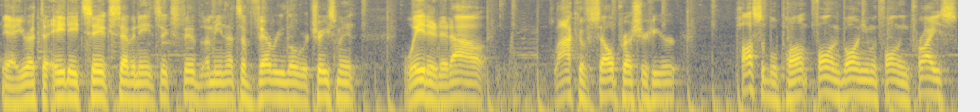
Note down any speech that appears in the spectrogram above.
Yeah, you're at the 886, 786 fib. I mean, that's a very low retracement. Waited it out. Lack of sell pressure here. Possible pump. Falling volume with falling price.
